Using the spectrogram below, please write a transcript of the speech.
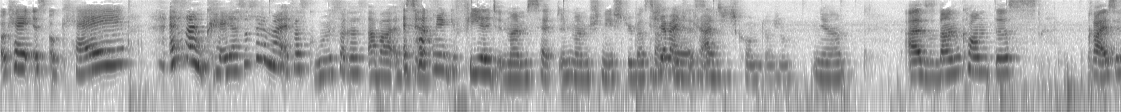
Okay, ist okay. Es ist okay, es ist ja mal etwas Größeres, aber es, Es ist hat mir gefehlt in meinem Set, in meinem Ich Schneestübersattel. habe eigentlich äh, es kommt, also. Ja. Also dann kommt das 30.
